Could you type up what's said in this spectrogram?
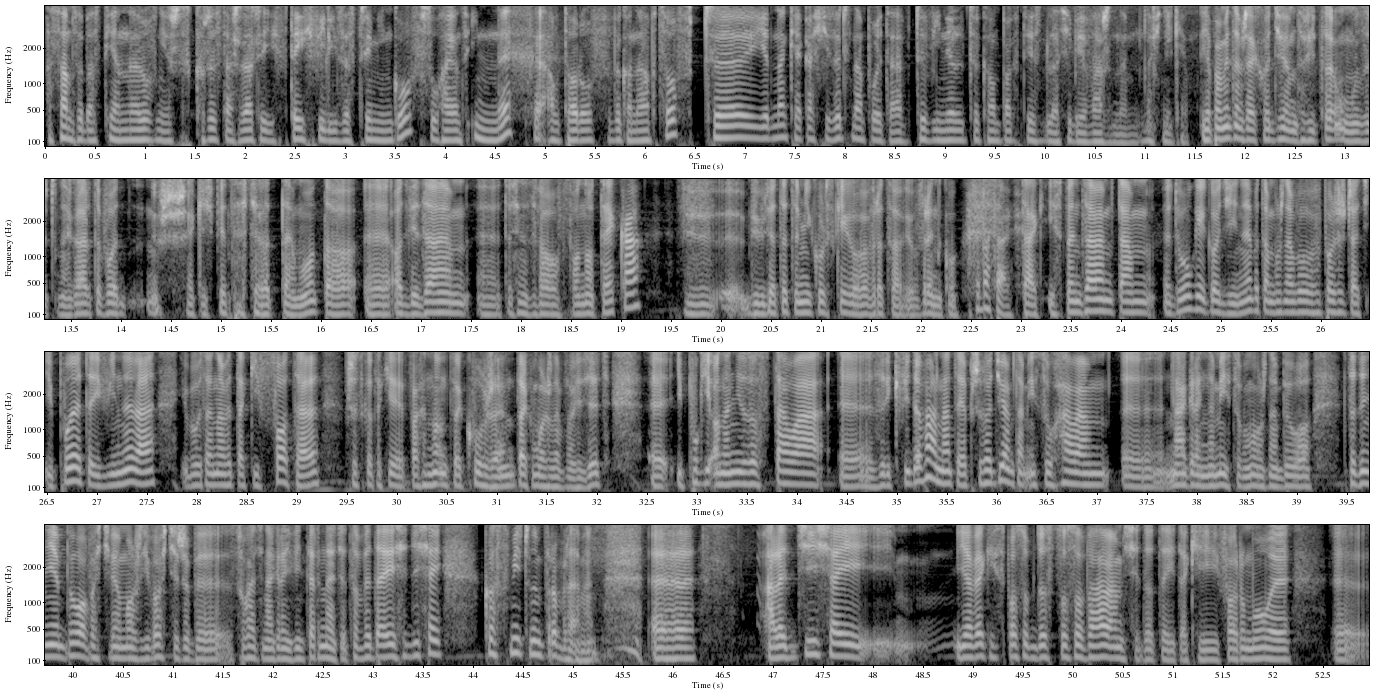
A sam Sebastian również korzystasz raczej w tej chwili ze streamingów, słuchając innych autorów, wykonawców, czy jednak jakaś fizyczna płyta, czy winyl, czy kompakt jest dla ciebie ważnym nośnikiem? Ja pamiętam, że jak chodziłem do liceum muzycznego, ale to było już jakieś 15 lat temu, to y, odwiedzałem, y, to się nazywało Fonoteka, w Bibliotece Mikulskiego we Wrocławiu, w rynku. Chyba tak. Tak, i spędzałem tam długie godziny, bo tam można było wypożyczać i płyty, i winyle, i był tam nawet taki fotel, wszystko takie pachnące kurzem, tak można powiedzieć. E, I póki ona nie została e, zlikwidowana, to ja przychodziłem tam i słuchałem e, nagrań na miejscu, bo można było, wtedy nie było właściwie możliwości, żeby słuchać nagrań w internecie, co wydaje się dzisiaj kosmicznym problemem. Ale dzisiaj ja w jakiś sposób dostosowałem się do tej takiej formuły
